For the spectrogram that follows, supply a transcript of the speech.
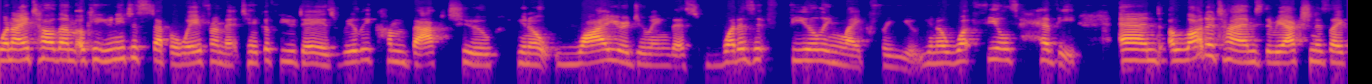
when I tell them, okay, you need to step away from it, take a few days, really come back to, you know, why you're doing this. What is it feeling like for you? You know, what feels heavy? And a lot of times the reaction is like,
